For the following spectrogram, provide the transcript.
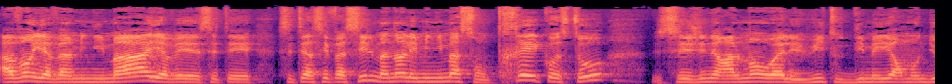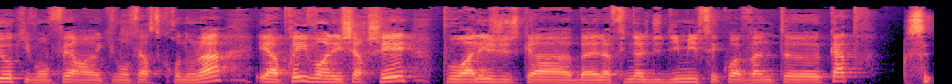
avant il y avait un minima, il y avait c'était c'était assez facile. Maintenant les minima sont très costauds. C'est généralement ouais les 8 ou 10 meilleurs mondiaux qui vont faire qui vont faire ce chrono là et après ils vont aller chercher pour aller jusqu'à bah, la finale du 10 000, c'est quoi 24 C'est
